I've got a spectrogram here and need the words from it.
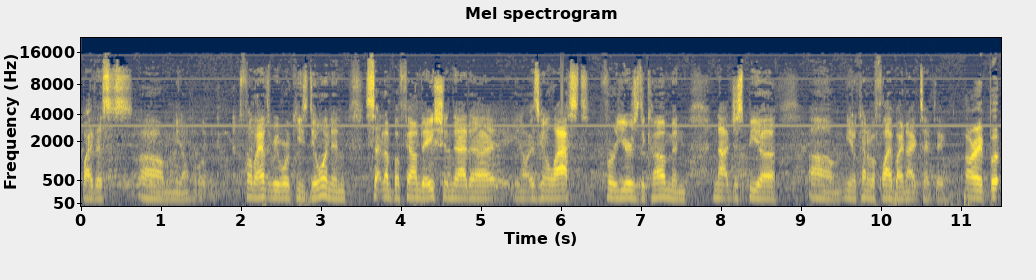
by this um, you know philanthropy work he's doing and setting up a foundation that uh, you know is going to last for years to come and not just be a um, you know kind of a fly by night type thing. All right, but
